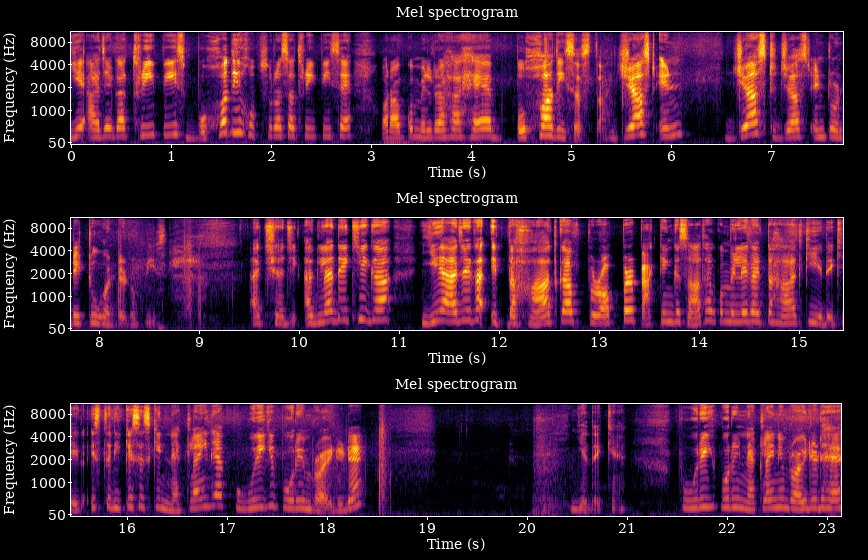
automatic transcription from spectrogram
ये आ जाएगा थ्री पीस बहुत ही खूबसूरत सा थ्री पीस है और आपको मिल रहा है बहुत ही सस्ता just in just just in twenty two hundred rupees अच्छा जी, अगला देखिएगा, ये आ जाएगा इतिहाद का प्रॉपर पैकिंग के साथ आपको मिलेगा इतिहाद की, ये देखिएगा, इस तरीके से इसकी नेकलाइन है, पूरी की पूरी एम्ब्रॉयड है। ये देखें, पूरी की पूरी नेकलाइन एम्ब्रॉयड है।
